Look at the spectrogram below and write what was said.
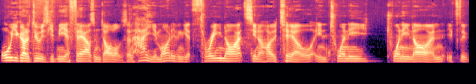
All you got to do is give me $1,000. And hey, you might even get three nights in a hotel in 2029 if the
